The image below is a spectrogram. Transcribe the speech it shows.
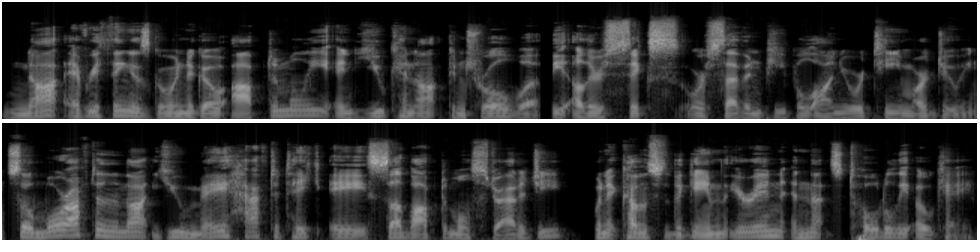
not everything is going to go optimally and you cannot control what the other six or seven people on your team are doing. So more often than not, you may have to take a suboptimal strategy when it comes to the game that you're in, and that's totally okay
